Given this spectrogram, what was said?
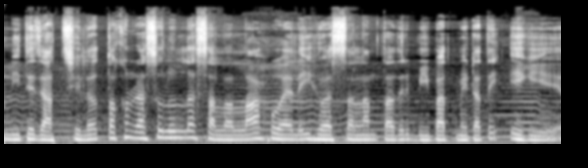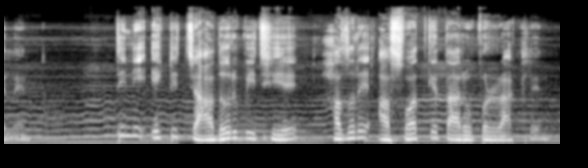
নিতে যাচ্ছিল, তখন রাসুলুল্লাহ সাল্লাহ আলহিহাসাল্লাম তাদের বিবাদ মেটাতে এগিয়ে এলেন। তিনি একটি চাদর বিছিয়ে হাজরে আসওয়াদকে তার উপর রাখলেন।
